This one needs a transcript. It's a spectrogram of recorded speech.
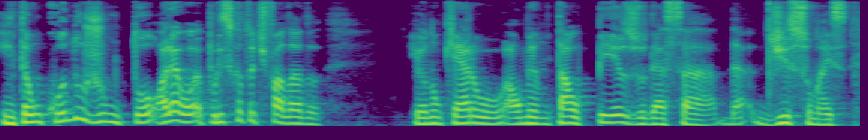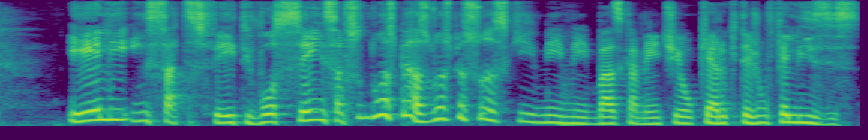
Então, quando juntou. Olha, é por isso que eu tô te falando eu não quero aumentar o peso dessa da- disso, mas ele insatisfeito e você insatisfeito, são duas, as duas pessoas que me, me- basicamente eu quero que estejam felizes.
